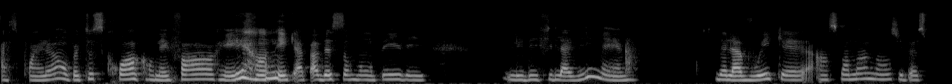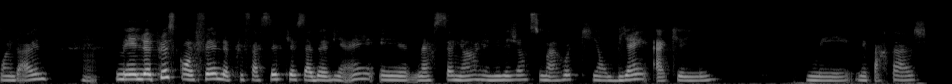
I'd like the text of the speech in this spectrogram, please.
à ce point-là. On veut tous croire qu'on est fort et on est capable de surmonter les, les défis de la vie, mais de l'avouer qu'en ce moment, non, j'ai besoin d'aide Mm. Mais le plus qu'on le fait, le plus facile que ça devient. Et merci Seigneur, il y a des gens sur ma route qui ont bien accueilli mes, mes partages.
